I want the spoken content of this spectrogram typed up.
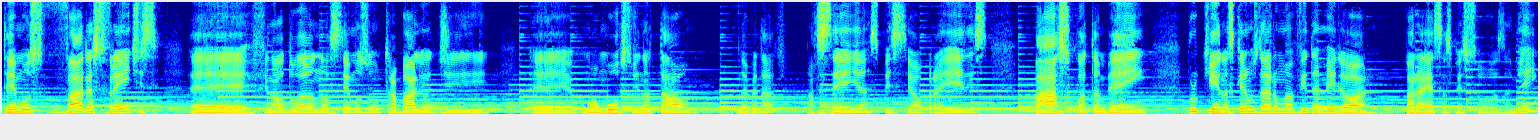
Temos várias frentes. É, final do ano nós temos um trabalho de é, um almoço de Natal, não é verdade? A ceia especial para eles, Páscoa também, porque nós queremos dar uma vida melhor para essas pessoas, amém?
